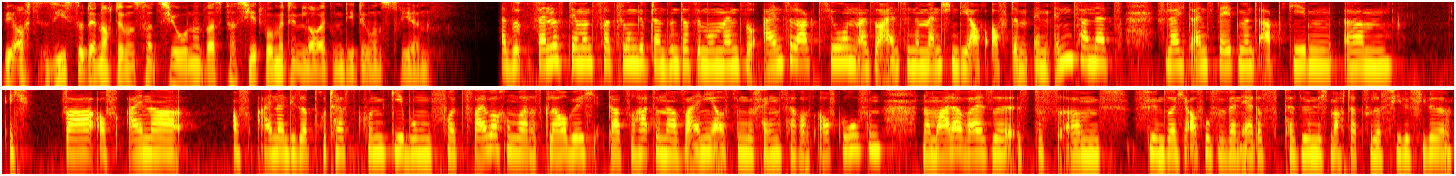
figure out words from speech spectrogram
Wie oft siehst du denn noch Demonstrationen und was passiert wohl mit den Leuten, die demonstrieren? Also wenn es Demonstrationen gibt, dann sind das im Moment so Einzelaktionen, also einzelne Menschen, die auch oft im, im Internet vielleicht ein Statement abgeben. Ähm, ich war auf einer auf einer dieser Protestkundgebungen vor zwei Wochen war das, glaube ich. Dazu hatte Nawalny aus dem Gefängnis heraus aufgerufen. Normalerweise ist das ähm, führen solche Aufrufe, wenn er das persönlich macht, dazu, dass viele, viele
